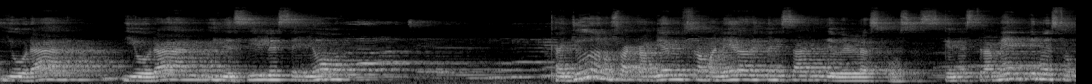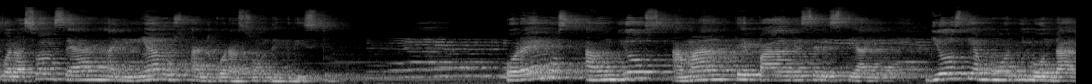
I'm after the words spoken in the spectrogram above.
y orar y orar y decirle, Señor, Ayúdanos a cambiar nuestra manera de pensar y de ver las cosas. Que nuestra mente y nuestro corazón sean alineados al corazón de Cristo. Oremos a un Dios amante, Padre Celestial, Dios de amor y bondad.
